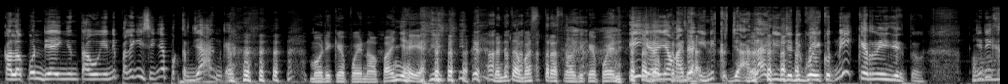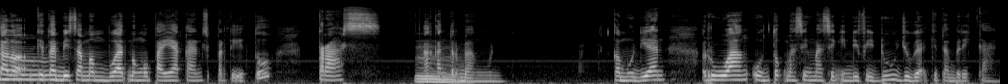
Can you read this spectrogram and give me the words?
Kalaupun dia ingin tahu ini paling isinya pekerjaan kan. Mau dikepoin apanya ya? Nanti tambah stres kalau dikepoin. iya, yang ada ini kerjaan lagi jadi gue ikut mikir nih gitu. Jadi kalau kita bisa membuat mengupayakan seperti itu, trust akan Hmm. terbangun. Kemudian ruang untuk masing-masing individu juga kita berikan.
